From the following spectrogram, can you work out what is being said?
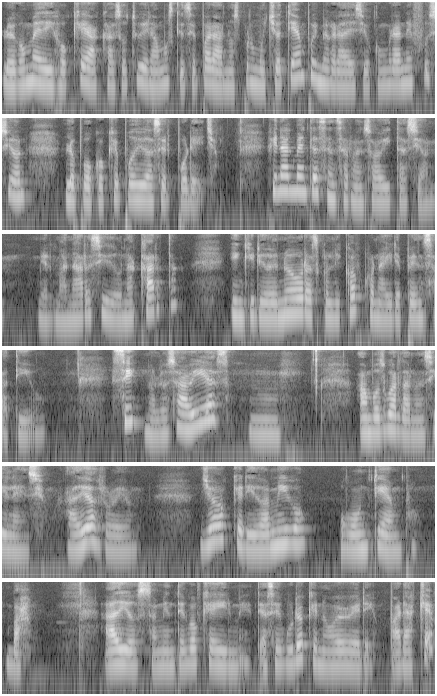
Luego me dijo que acaso tuviéramos que separarnos por mucho tiempo y me agradeció con gran efusión lo poco que he podido hacer por ella. Finalmente se encerró en su habitación. ¿Mi hermana ha recibido una carta? inquirió de nuevo Raskolnikov con aire pensativo. Sí, ¿no lo sabías? Mm. Ambos guardaron silencio. Adiós, Rodion. Yo, querido amigo, hubo un tiempo. Va. Adiós, también tengo que irme. Te aseguro que no beberé. ¿Para qué?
